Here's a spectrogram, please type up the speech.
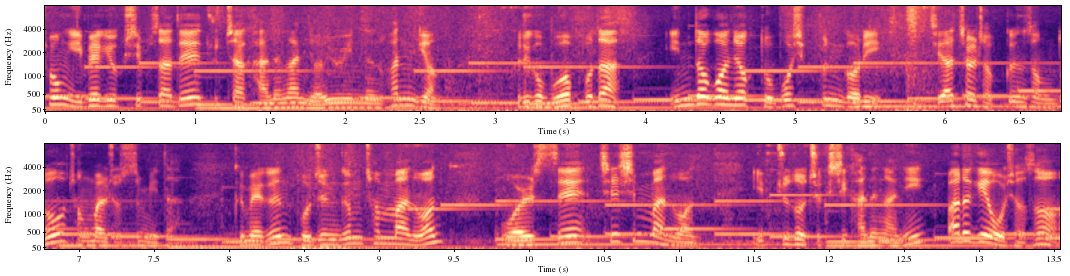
총 264대 주차 가능한 여유 있는 환경, 그리고 무엇보다 인덕원역 도보 10분 거리, 지하철 접근성도 정말 좋습니다. 금액은 보증금 1천만 원, 월세 70만 원, 입주도 즉시 가능하니 빠르게 오셔서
